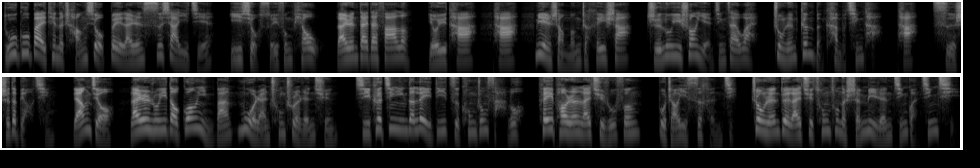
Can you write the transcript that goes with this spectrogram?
独孤拜天的长袖被来人撕下一截，衣袖随风飘舞。来人呆呆发愣，由于他。他面上蒙着黑纱，只露一双眼睛在外，众人根本看不清他。他此时的表情。良久，来人如一道光影般蓦然冲出了人群，几颗晶莹的泪滴自空中洒落。黑袍人来去如风，不着一丝痕迹。众人对来去匆匆的神秘人尽管惊奇，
